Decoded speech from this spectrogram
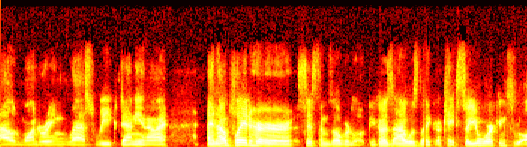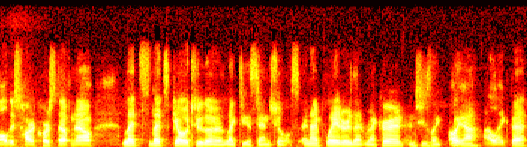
out wandering last week, Danny and I, and I played her Systems Overload because I was like, okay, so you're working through all this hardcore stuff now let's let's go to the like the essentials. And i played her that record and she's like oh yeah i like that.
